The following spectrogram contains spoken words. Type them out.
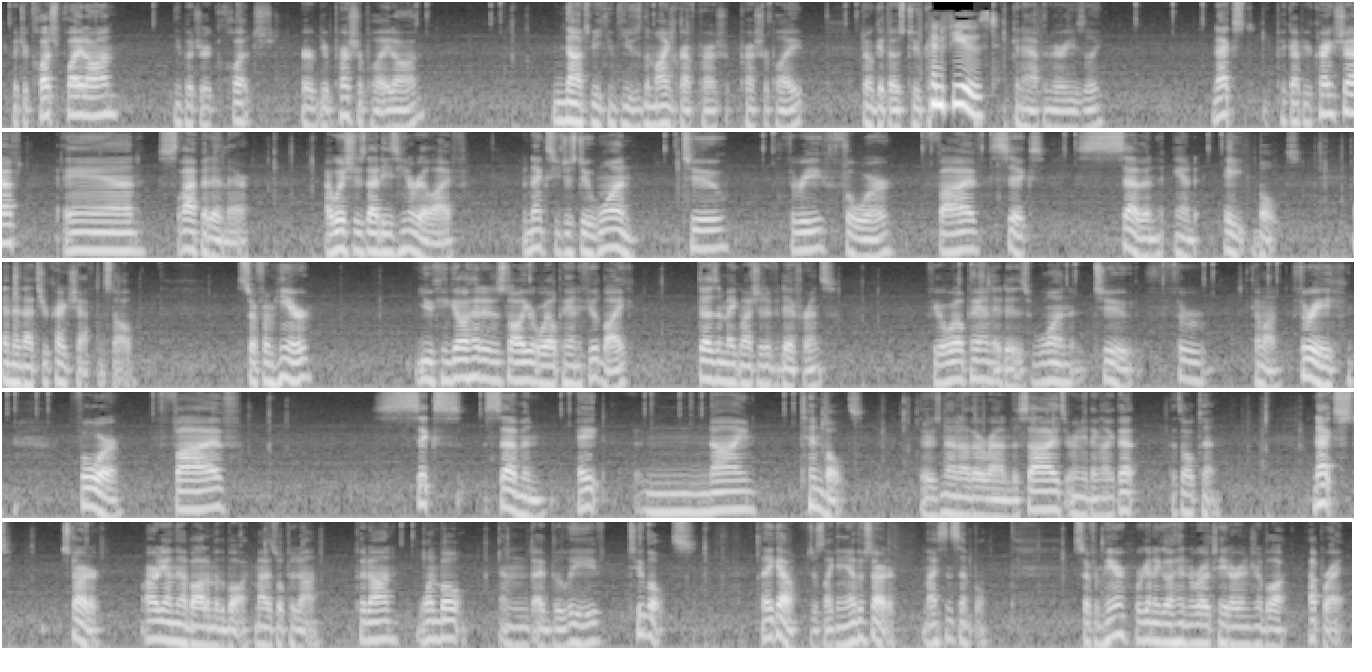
Put your clutch plate on. You put your clutch, or your pressure plate on. Not to be confused with the Minecraft pressure, pressure plate. Don't get those two confused. Can happen very easily. Next, pick up your crankshaft and slap it in there. I wish it was that easy in real life. But next you just do one, two, three, four, five, six, seven, and eight bolts. And then that's your crankshaft installed. So from here, you can go ahead and install your oil pan if you'd like. Doesn't make much of a difference. For your oil pan, it is one, two, three, come on, three, four, five, six, seven, eight, nine, ten bolts. There's none other around the sides or anything like that. That's all ten. Next, starter. Already on the bottom of the block. Might as well put it on. Put on one bolt and I believe two bolts. There you go. Just like any other starter. Nice and simple. So from here, we're going to go ahead and rotate our engine block upright.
